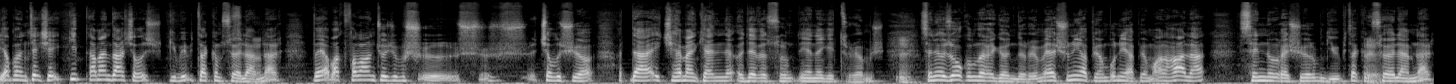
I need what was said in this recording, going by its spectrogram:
Yapan tek şey git hemen ders çalış gibi bir takım söylemler. Süper. Veya bak falan çocuğu şu, şu, şu, çalışıyor. Hatta hiç hemen kendine ödev ve sorumluluk yerine getiriyormuş. Evet. Seni özel okullara gönderiyorum. Veya şunu yapıyorum bunu yapıyorum ama hala seninle uğraşıyorum gibi bir takım evet. söylemler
